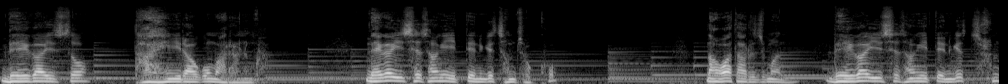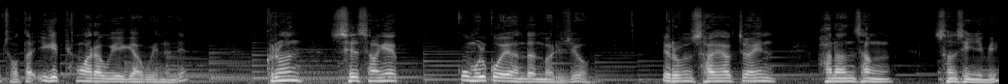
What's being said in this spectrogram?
내가 있어 다행이라고 말하는 거야. 내가 이 세상에 있다는 게 참 좋고 나와 다르지만 내가 이 세상에 있다는 게 참 좋다. 이게 평화라고 얘기하고 있는데 그런 세상에 꿈을 꿔야 한단 말이죠. 여러분 사회학자인 한한상 선생님이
